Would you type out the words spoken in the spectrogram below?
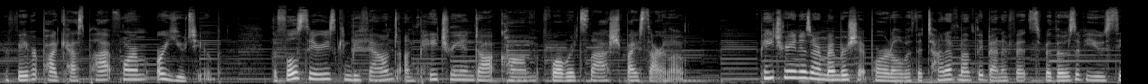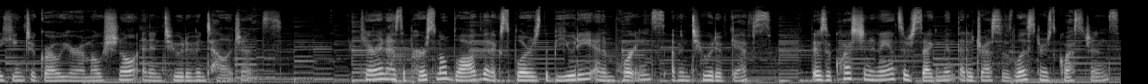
your favorite podcast platform, or YouTube. The full series can be found on patreon.com forward slash by Sarlo. Patreon is our membership portal with a ton of monthly benefits for those of you seeking to grow your emotional and intuitive intelligence. Karen has a personal blog that explores the beauty and importance of intuitive gifts. There's a question and answer segment that addresses listeners' questions.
